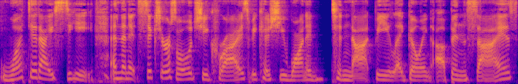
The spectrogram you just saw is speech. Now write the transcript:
What did I see? And then at six years old, she cries because she wanted to not be like going up in size.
